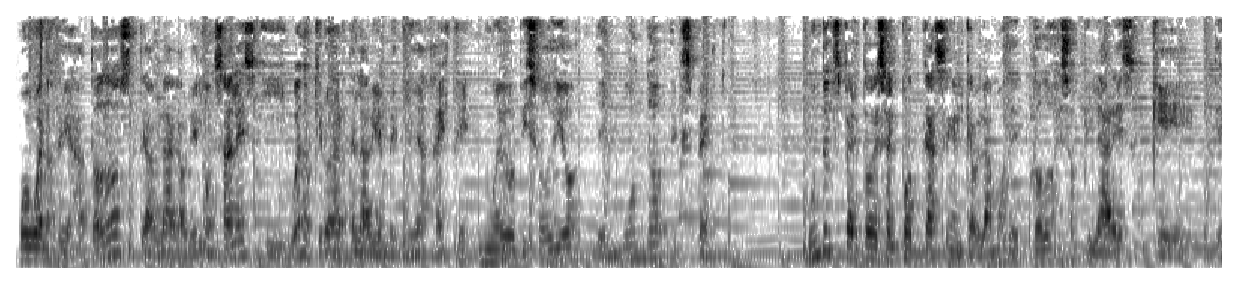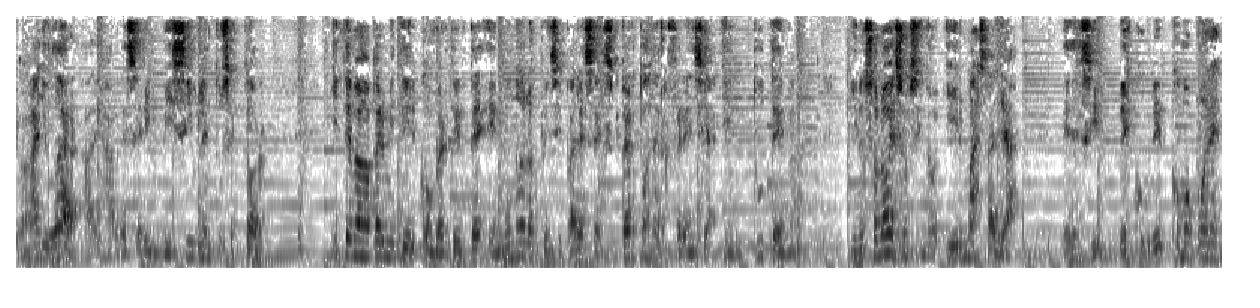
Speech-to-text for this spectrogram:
Muy buenos días a todos, te habla Gabriel González y bueno, quiero darte la bienvenida a este nuevo episodio de Mundo Experto. Mundo Experto es el podcast en el que hablamos de todos esos pilares que te van a ayudar a dejar de ser invisible en tu sector y te van a permitir convertirte en uno de los principales expertos de referencia en tu tema y no solo eso, sino ir más allá, es decir, descubrir cómo puedes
